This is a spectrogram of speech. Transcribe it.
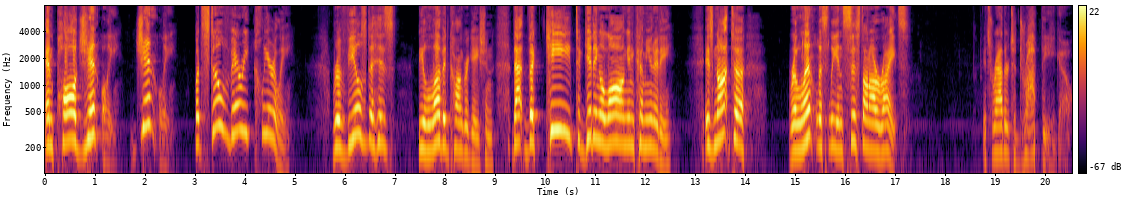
And Paul gently, gently, but still very clearly reveals to his beloved congregation that the key to getting along in community is not to relentlessly insist on our rights, it's rather to drop the ego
